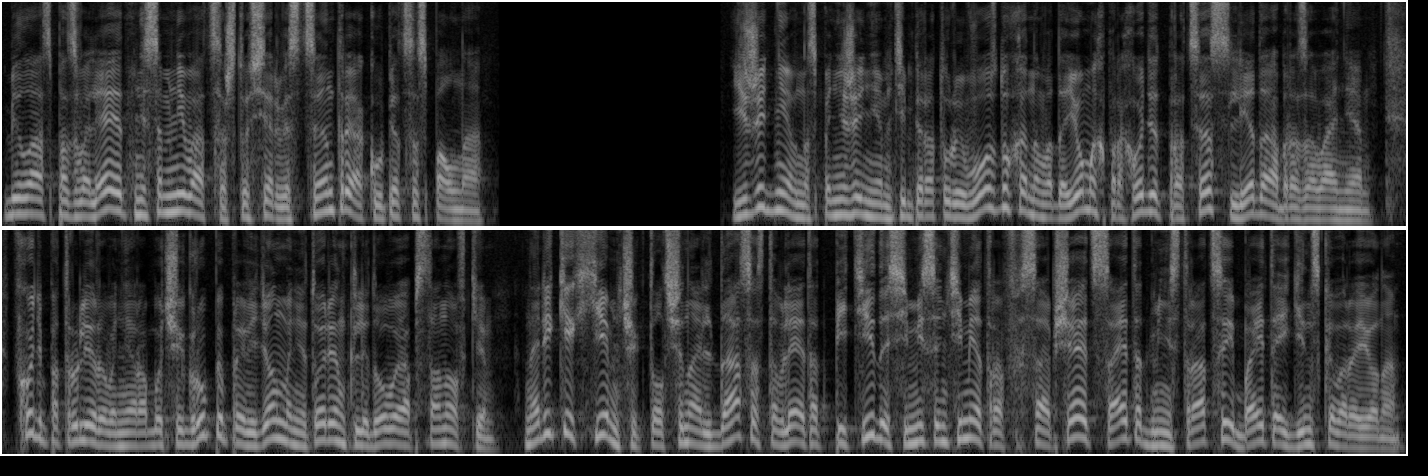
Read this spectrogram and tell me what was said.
БелАЗ позволяет не сомневаться, что сервис-центры окупятся сполна. Ежедневно с понижением температуры воздуха на водоемах проходит процесс ледообразования. В ходе патрулирования рабочей группы проведен мониторинг ледовой обстановки. На реке Хемчик толщина льда составляет от 5 до 7 сантиметров, сообщает сайт администрации Байтайгинского района.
